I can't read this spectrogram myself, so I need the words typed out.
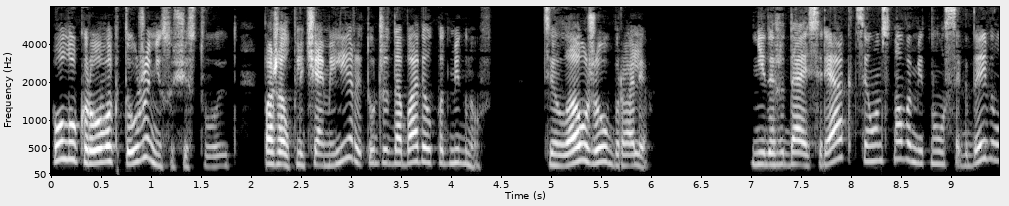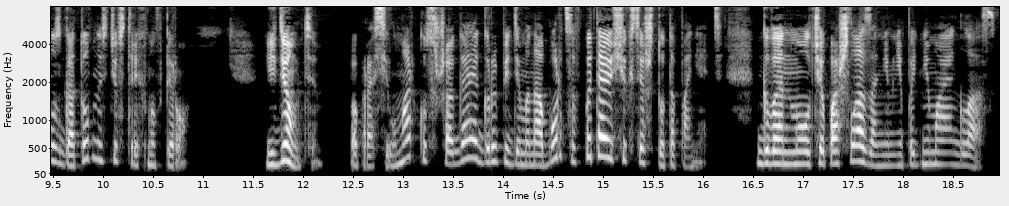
«Полукровок тоже не существует», — пожал плечами Лир и тут же добавил, подмигнув. «Тела уже убрали». Не дожидаясь реакции, он снова метнулся к Дэвилу с готовностью встряхнув перо. «Идемте», — попросил Маркус, шагая к группе демоноборцев, пытающихся что-то понять. Гвен молча пошла за ним, не поднимая глаз.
